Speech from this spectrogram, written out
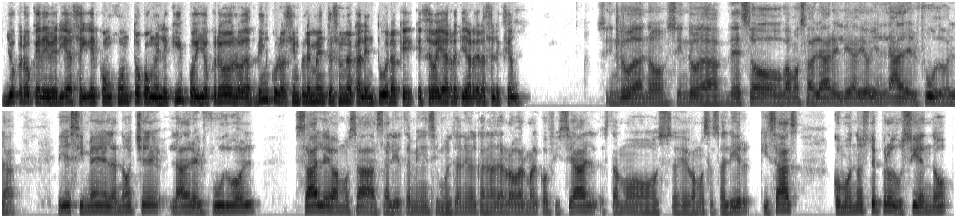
yo creo que debería seguir conjunto con el equipo, y yo creo lo de Advínculo simplemente es una calentura que, que se vaya a retirar de la selección. Sin duda, no, sin duda. De eso vamos a hablar el día de hoy en Ladre el Fútbol. ¿la? Diez y media de la noche, Ladre el Fútbol. Sale, vamos a salir también en simultáneo en el canal de Robert Malco Oficial. Estamos, eh, vamos a salir, quizás, como no estoy produciendo,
